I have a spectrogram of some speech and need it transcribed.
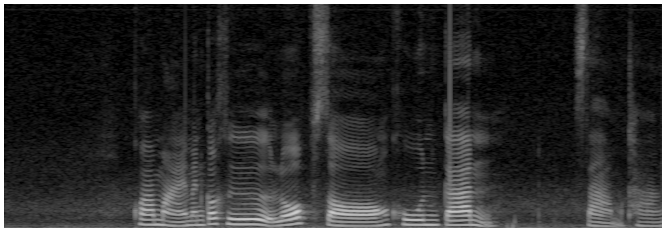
3ความหมายมันก็คือ ลบ2คูณกัน3ครั้ง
